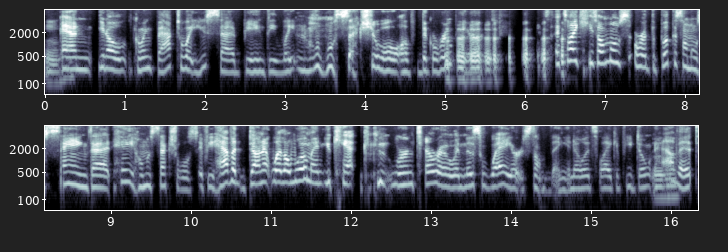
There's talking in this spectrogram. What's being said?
Mhm. And, you know, going back to what you said, being the latent homosexual of the group here, it's, it's like he's almost, or the book is almost saying that, hey, homosexuals, if you haven't done it with a woman, you can't learn tarot in this way or something. You know, it's like if you don't Mhm. have it,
